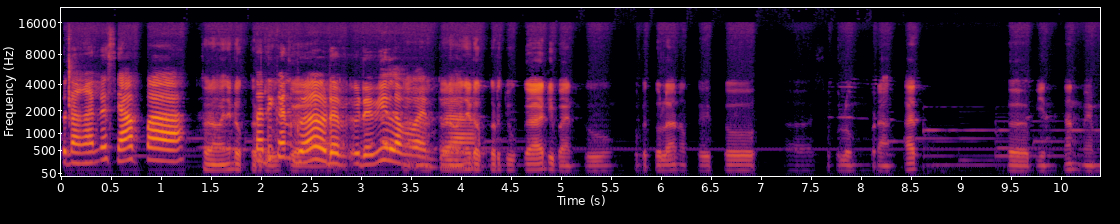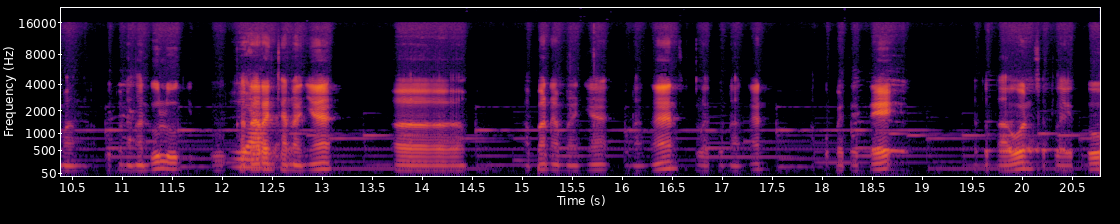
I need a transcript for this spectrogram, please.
Tunangannya siapa? tunangannya dokter Tadi kan juga. gue udah udah bilang Nah, tunangannya dokter juga di Bandung. Kebetulan waktu itu eh, sebelum berangkat ke Bintan memang aku tunangan dulu gitu. Iya, Karena rencananya eh apa namanya tunangan, setelah tunangan aku PTT satu tahun, setelah itu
